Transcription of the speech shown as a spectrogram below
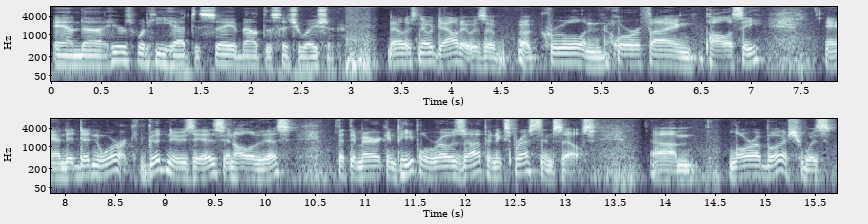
and uh, here's what he had to say about the situation. Now, there's no doubt it was a, a cruel and horrifying policy, and it didn't work. The good news is, in all of this, that the American people rose up and expressed themselves. Um, Laura Bush was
